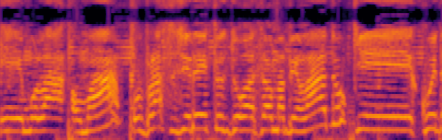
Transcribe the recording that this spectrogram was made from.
e Mullah Omar, o braço direito do Osama Bin Laden, que cuida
